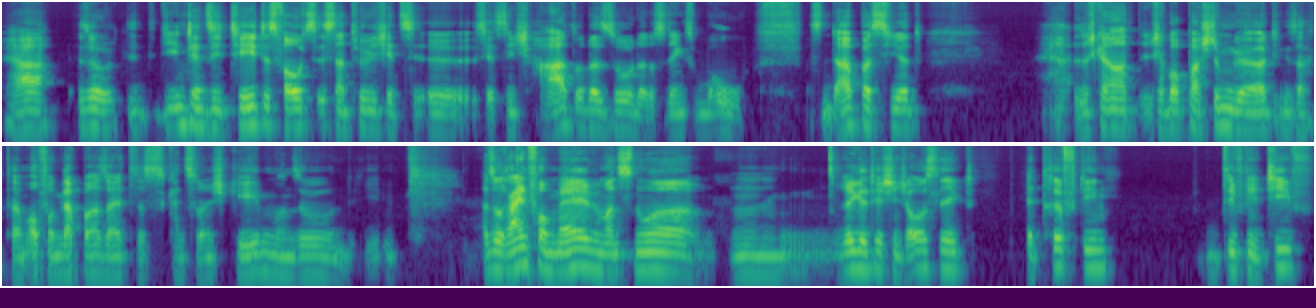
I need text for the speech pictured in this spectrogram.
Ja, also die, Intensität des Fouls ist natürlich jetzt, äh, ist jetzt nicht hart oder so, dass du denkst, wow, was denn da passiert? Ja, also ich kann auch, ich habe auch ein paar Stimmen gehört, die gesagt haben, auch von Gladbacher Seite, das kannst du doch nicht geben und so. Also rein formell, wenn man es nur mh, hm, regeltechnisch auslegt, er trifft ihn, definitiv,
